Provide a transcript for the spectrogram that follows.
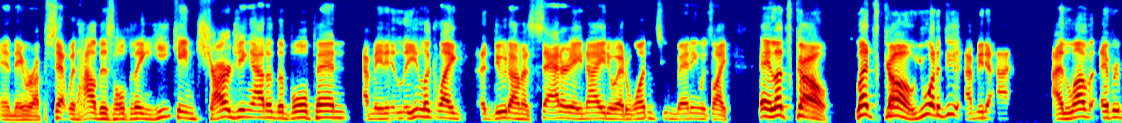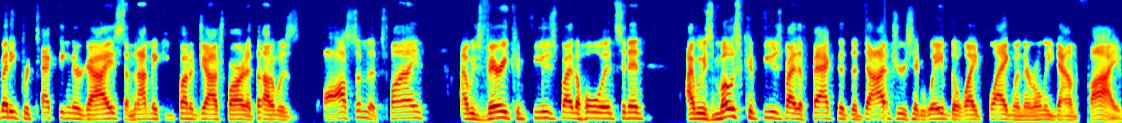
and they were upset with how this whole thing. He came charging out of the bullpen. I mean, it, he looked like a dude on a Saturday night who had one too many. Was like, "Hey, let's go, let's go." You want to do? I mean, I I love everybody protecting their guys. I'm not making fun of Josh Bard. I thought it was awesome. That's fine. I was very confused by the whole incident. I was most confused by the fact that the Dodgers had waved the white flag when they're only down five.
